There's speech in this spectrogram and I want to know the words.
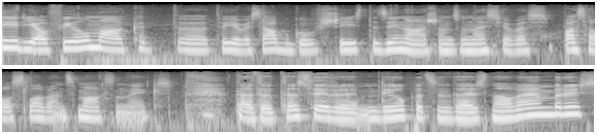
ir jau filmā, kad uh, tu jau esi apguvis šīs zināšanas, un es jau esmu pasaules slavens mākslinieks. Tātad tas ir 12. novembris,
